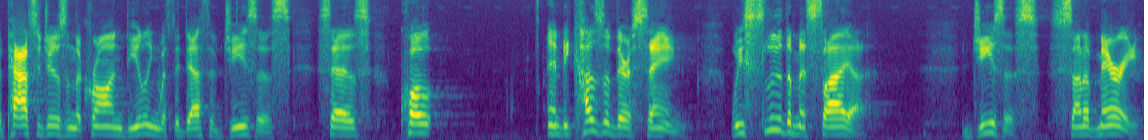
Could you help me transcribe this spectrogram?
the passages in the Quran dealing with the death of Jesus says, quote, and because of their saying, we slew the Messiah, Jesus, son of Mary,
